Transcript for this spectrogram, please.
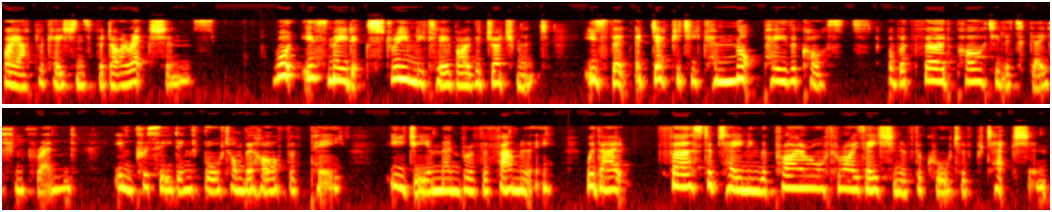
by applications for directions. What is made extremely clear by the judgment is that a deputy cannot pay the costs of a third party litigation friend in proceedings brought on behalf of P, e.g., a member of the family, without first obtaining the prior authorisation of the Court of Protection.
